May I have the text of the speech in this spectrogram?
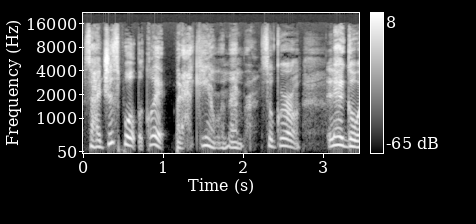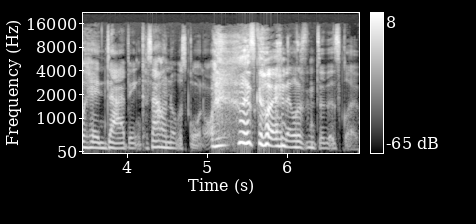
So I just pulled the clip, but I can't remember. So girl, let's go ahead and dive in because I don't know what's going on. let's go ahead and listen to this clip.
